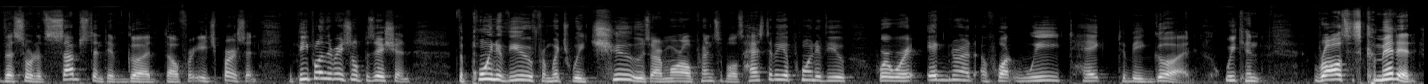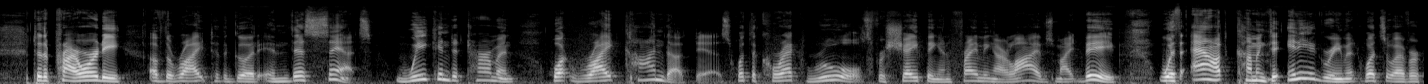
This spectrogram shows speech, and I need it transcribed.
the sort of substantive good, though, for each person. The people in the original position, the point of view from which we choose our moral principles has to be a point of view where we're ignorant of what we take to be good. We can, Rawls is committed to the priority of the right to the good in this sense. We can determine what right conduct is, what the correct rules for shaping and framing our lives might be, without coming to any agreement whatsoever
